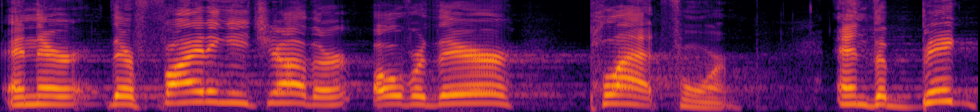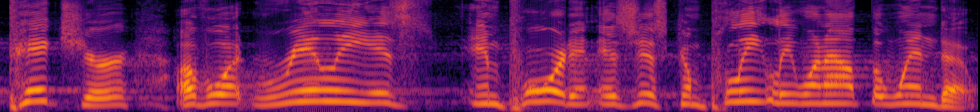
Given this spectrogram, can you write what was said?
and they're, they're fighting each other over their platform. And the big picture of what really is important is just completely went out the window.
